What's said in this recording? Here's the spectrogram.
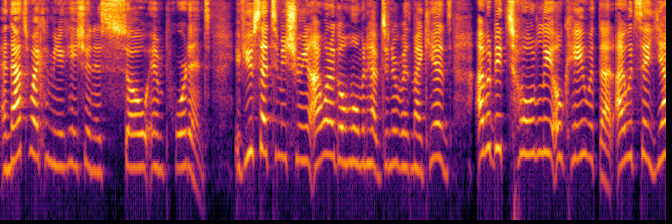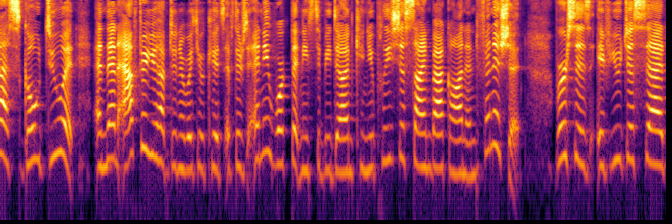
And that's why communication is so important. If you said to me, Shireen, I want to go home and have dinner with my kids, I would be totally okay with that. I would say, yes, go do it. And then after you have dinner with your kids, if there's any work that needs to be done, can you please just sign back on and finish it? Versus if you just said,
